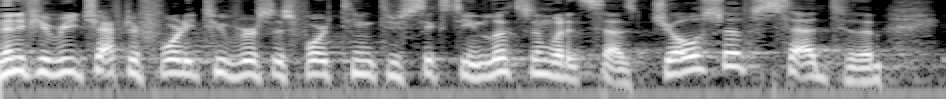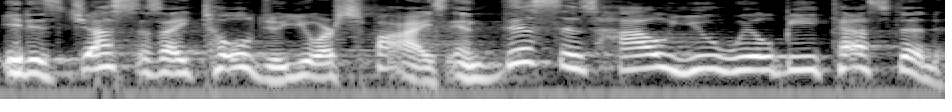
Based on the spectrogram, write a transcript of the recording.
And then if you read chapter 42, verses 14 through 16, listen what it says. Joseph said to them, It is just as I told you, you are spies, and this is how you will be tested.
